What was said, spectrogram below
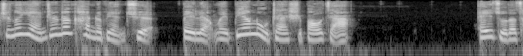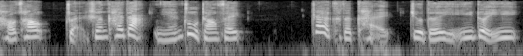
只能眼睁睁看着扁鹊被两位边路战士包夹。A 组的曹操转身开大，黏住张飞。Jack 的凯就得以一对一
